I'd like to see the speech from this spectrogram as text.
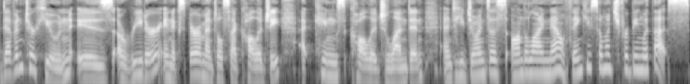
Devin Terhune is a reader in experimental psychology at King's College London, and he joins us on the line now. Thank you so much for being with us.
